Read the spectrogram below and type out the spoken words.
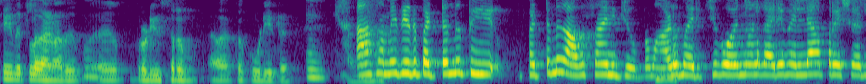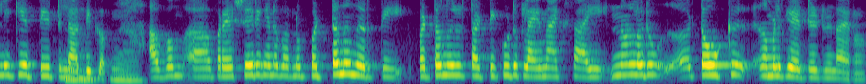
ചെയ്തിട്ടുള്ളതാണ്. അത് പ്രൊഡ്യൂസറും ഒക്കെ കൂടിയിട്ട്. ആ സമയത്ത് ഇത് പെട്ടെന്ന് തീ പെട്ടെന്ന് അവസാനിച്ചു. അപ്പം ആൾ മരിച്ചു പോയെന്നുള്ള കാര്യം എല്ലാ പ്രേക്ഷകരിലേക്ക് എത്തിയിട്ടില്ല അധികം. അപ്പം പ്രേക്ഷകർ ഇങ്ങനെ പറഞ്ഞു പെട്ടെന്ന് നിർത്തി പെട്ടെന്ന് ഒരു തട്ടിക്കൂട്ട് ക്ലൈമാക്സ് ആയി എന്നുള്ളൊരു ടോക്ക് നമ്മൾ കേട്ടിട്ടുണ്ടായിരുന്നു.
